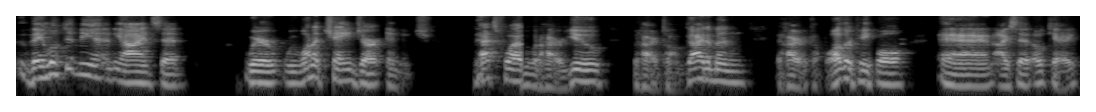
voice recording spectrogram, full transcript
They looked at me in the eye and said, Where we want to change our image. That's why we want to hire you. We hired Tom Guideman. They hired a couple other people. And I said, okay,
